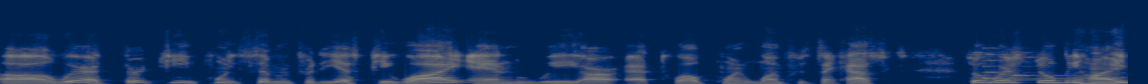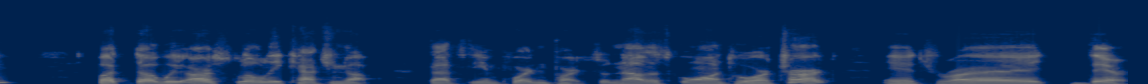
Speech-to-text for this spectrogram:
Uh, we're at 13.7 for the SPY and we are at 12.1 for stochastics. So we're still behind, but uh, we are slowly catching up. That's the important part. So now let's go on to our chart. It's right there.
